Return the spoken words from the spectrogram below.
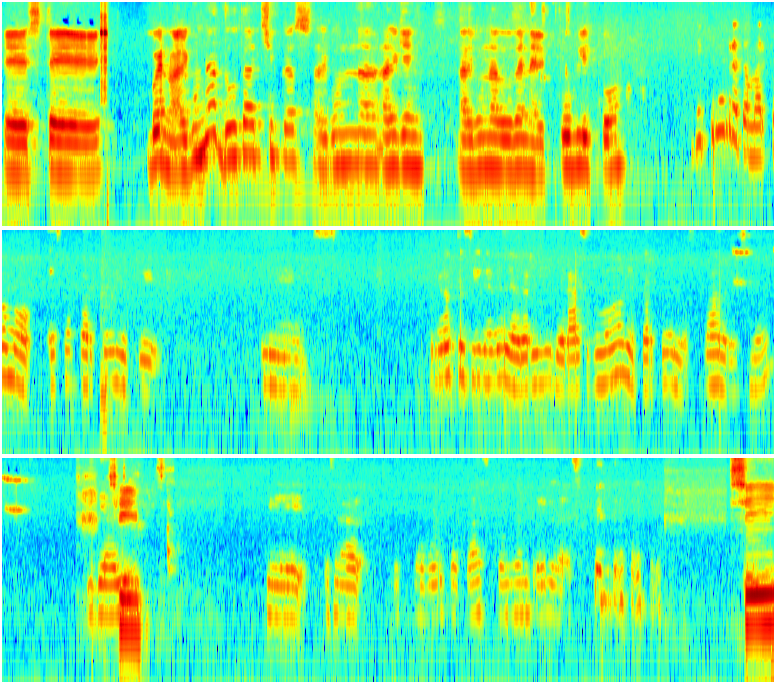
Este, bueno, ¿alguna duda, chicas? ¿Alguna, alguien, alguna duda en el público? Yo quiero retomar como esta parte de que eh, creo que sí debe de haber liderazgo de parte de los padres, ¿no? Y de ahí sí. que, o sea, por favor, papás, pongan reglas. Sí.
